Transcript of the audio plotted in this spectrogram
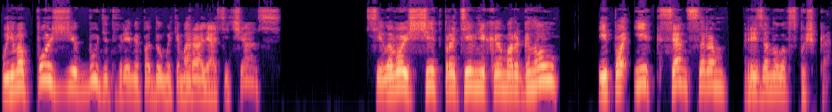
У него позже будет время подумать о морали, а сейчас... Силовой щит противника моргнул, и по ик-сенсорам резанула вспышка.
